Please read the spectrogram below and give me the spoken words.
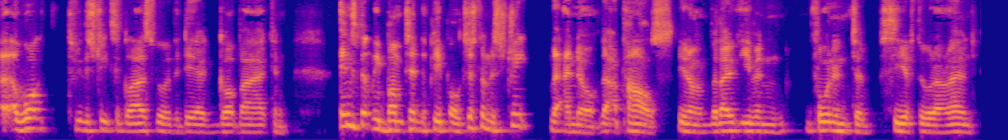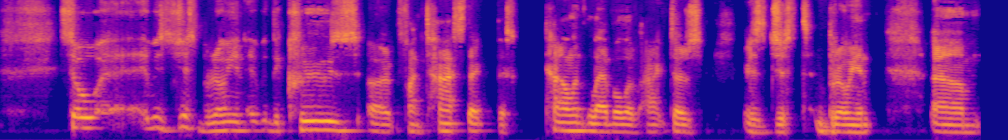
I walked through the streets of Glasgow the day I got back and instantly bumped into people just on the street that I know that are pals, you know, without even phoning to see if they were around. So uh, it was just brilliant. It, the crews are fantastic. This talent level of actors is just brilliant. Um,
